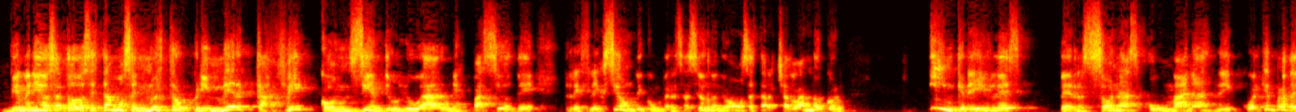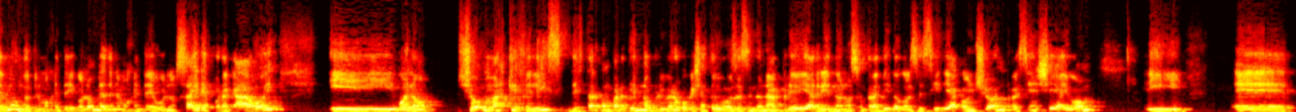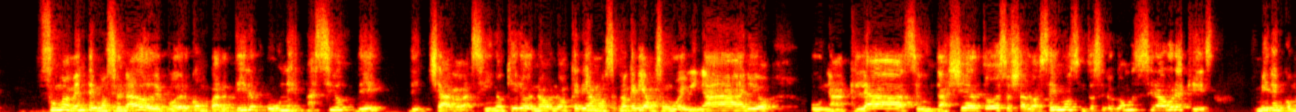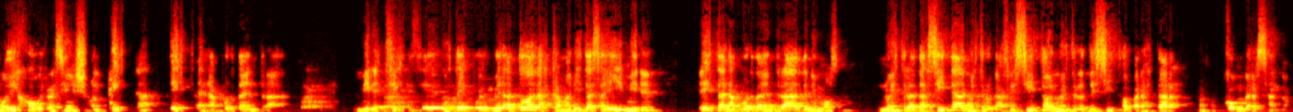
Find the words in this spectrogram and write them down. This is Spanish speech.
Bienvenidos a todos, estamos en nuestro primer café consciente, un lugar, un espacio de reflexión, de conversación, donde vamos a estar charlando con increíbles personas humanas de cualquier parte del mundo. Tenemos gente de Colombia, tenemos gente de Buenos Aires por acá hoy, y bueno, yo más que feliz de estar compartiendo, primero porque ya estuvimos haciendo una previa, riéndonos un ratito con Cecilia, con John, recién llega Ivonne, y eh, sumamente emocionado de poder compartir un espacio de, de charla, ¿sí? No, quiero, no, no, queríamos, no queríamos un webinario, una clase, un taller, todo eso ya lo hacemos, entonces lo que vamos a hacer ahora que es, miren como dijo recién John, esta, esta es la puerta de entrada. Miren, fíjense, ustedes pueden ver a todas las camaritas ahí, miren, esta es la puerta de entrada, tenemos nuestra tacita, nuestro cafecito, nuestro tecito para estar conversando.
